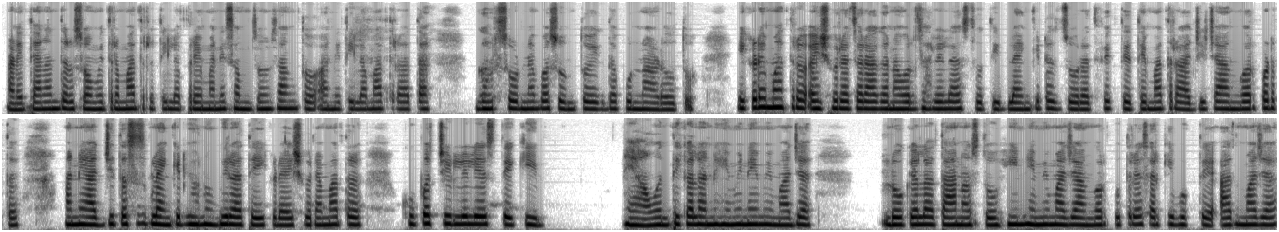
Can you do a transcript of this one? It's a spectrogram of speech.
आणि त्यानंतर सौमित्र मात्र तिला प्रेमाने समजून सांगतो आणि तिला मात्र आता घर सोडण्यापासून तो एकदा पुन्हा अडवतो. इकडे मात्र ऐश्वर्याचा राग अनावर झालेला असतो ती ब्लँकेटच जोरात फेकते ते मात्र आजीच्या अंगावर पडतं. आणि आजी तसंच ब्लँकेट घेऊन उभी राहते. इकडे ऐश्वर्या मात्र खूपच चिडलेली असते की ह्या अवंतिकाला नेहमी नेहमी माझ्या डोक्याला ताण असतो. ही नेहमी माझ्या अंगावर कुत्र्यासारखी भुकते आज माझ्या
